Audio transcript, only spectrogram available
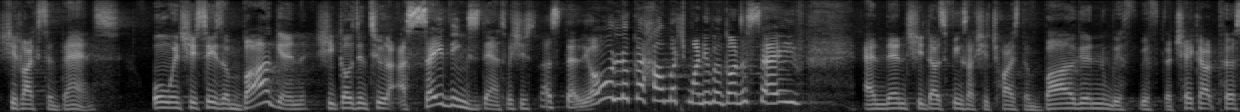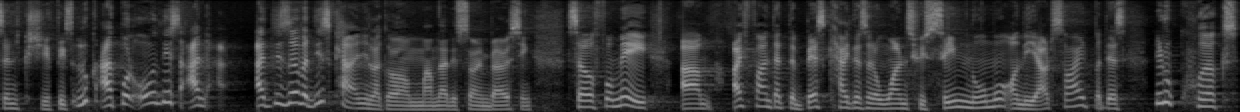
she likes to dance. Or when she sees a bargain, she goes into a savings dance where she starts dancing. Oh, look at how much money we're going to save. And then she does things like she tries to bargain with, with the checkout person. She thinks, look, I bought all this. I, I deserve a discount. And you're like, oh, mom, that is so embarrassing. So for me, um, I find that the best characters are the ones who seem normal on the outside, but there's little quirks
